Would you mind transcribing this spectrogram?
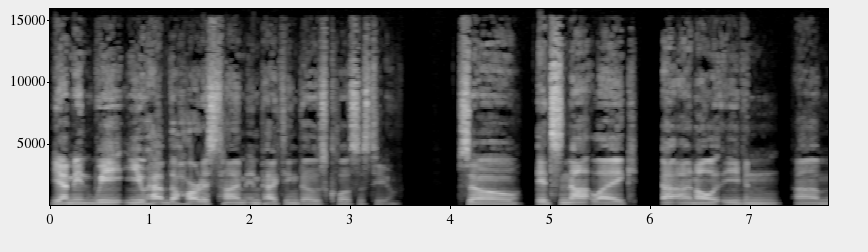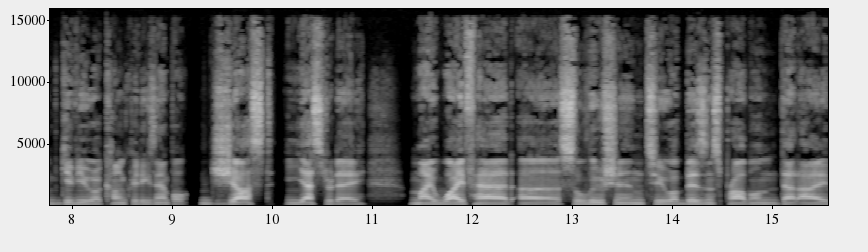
Yeah. I mean, we, you have the hardest time impacting those closest to you. So it's not like, and I'll even, um, give you a concrete example. Just yesterday, my wife had a solution to a business problem that I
